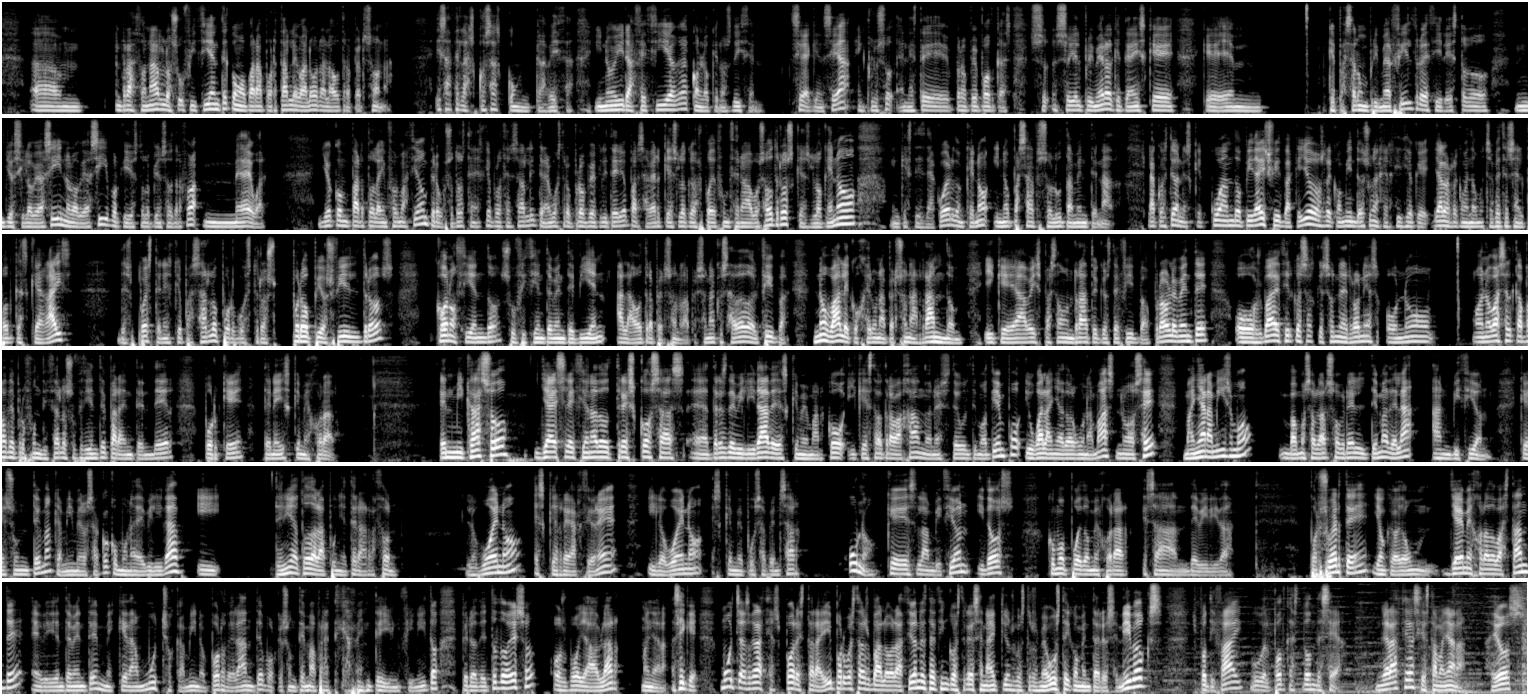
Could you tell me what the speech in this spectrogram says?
razonar lo suficiente como para aportarle valor a la otra persona. Es hacer las cosas con cabeza y no ir a fe ciega con lo que nos dicen sea quien sea, incluso en este propio podcast. soy el primero al que tenéis que, em, que, pasar un primer filtro, y decir, esto yo sí lo veo así, no lo veo así, porque yo esto lo pienso de otra forma, me da igual. Yo comparto la información, pero vosotros tenéis que procesarla y tener vuestro propio criterio para saber qué es lo que os puede funcionar a vosotros, qué es lo que no, en qué estéis de acuerdo, en qué no, y no pasa absolutamente nada. La cuestión es que cuando pidáis feedback, que yo os recomiendo, es un ejercicio que ya lo recomiendo muchas veces en el podcast que hagáis, Después tenéis que pasarlo por vuestros propios filtros, conociendo suficientemente bien a la otra persona, la persona que os ha dado el feedback. No vale coger una persona random y que habéis pasado un rato y que os dé feedback. Probablemente os va a decir cosas que son erróneas o no o no va a ser capaz de profundizar lo suficiente para entender por qué tenéis que mejorar. En mi caso, ya he seleccionado tres cosas, eh, tres debilidades que me marcó y que he estado trabajando en este último tiempo. Igual añado alguna más, no lo sé. Mañana mismo vamos a hablar sobre el tema de la ambición, que es un tema que a mí me lo sacó como una debilidad y tenía toda la puñetera razón. Lo bueno es que reaccioné y lo bueno es que me puse a pensar, uno, qué es la ambición y dos, cómo puedo mejorar esa debilidad. Por suerte, y aunque ya he mejorado bastante, evidentemente me queda mucho camino por delante porque es un tema prácticamente infinito, pero de todo eso os voy a hablar mañana. Así que muchas gracias por estar ahí, por vuestras valoraciones de 5 estrellas en iTunes, vuestros me gusta y comentarios en iVoox, Spotify, Google Podcast, donde sea. Gracias y hasta mañana. Adiós.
